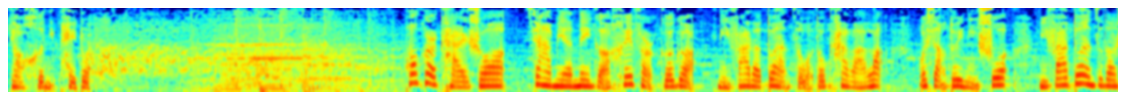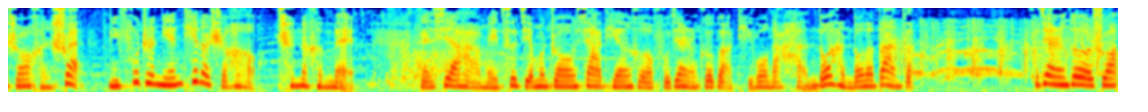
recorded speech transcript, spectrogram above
要和你配对。” Poker 凯说：“下面那个黑粉哥哥，你发的段子我都看完了。我想对你说，你发段子的时候很帅，你复制粘贴的时候真的很美。感谢哈，每次节目中夏天和福建人哥哥提供的很多很多的段子。”福建人哥哥说：“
